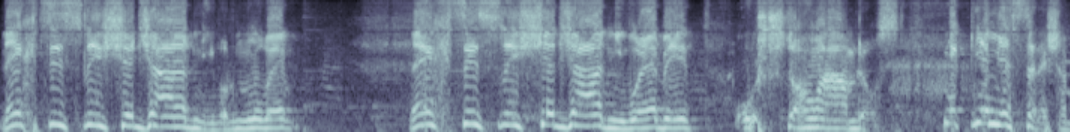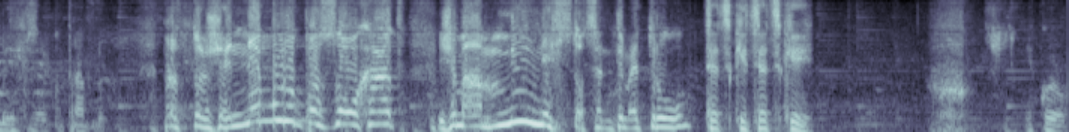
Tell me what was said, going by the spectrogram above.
Nechci slyšet žádný odmluvy, nechci slyšet žádný vojeby, už toho mám dost. Pěkně mě sereš, abych řekl pravdu. Protože nebudu poslouchat, že mám méně než 100 cm. Cecky, cecky. Děkuju.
